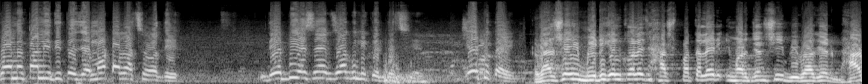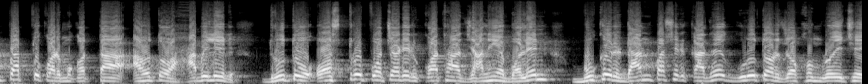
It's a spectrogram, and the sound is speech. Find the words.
গমে পানি দিতে যায় মোটর আছে ওদের। দিয়ে বিএসএফ যা গুলি করে রাজশাহী মেডিকেল কলেজ হাসপাতালের ইমার্জেন্সি বিভাগের ভারপ্রাপ্ত কর্মকর্তা আহত হাবিলের দ্রুত অস্ত্রোপচারের কথা জানিয়ে বলেন বুকের ডান পাশের কাঁধে গুরুতর জখম রয়েছে।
